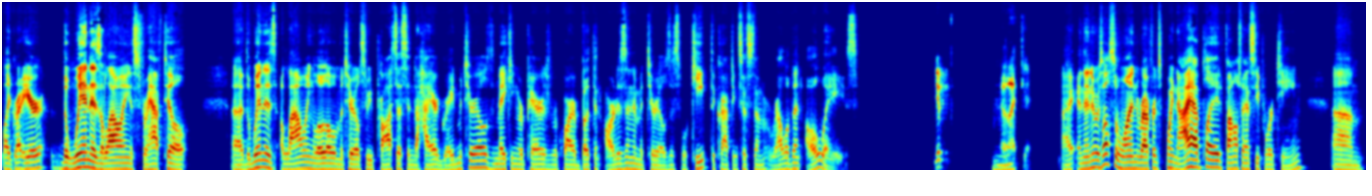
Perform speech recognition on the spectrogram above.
Like right here, the win is allowing us from half tilt. Uh, the win is allowing low level materials to be processed into higher grade materials, making repairs require both an artisan and materials. This will keep the crafting system relevant always. Yep. I Mhm. like it. All right, and then there was also one reference point. Now I have played Final Fantasy 14, um,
